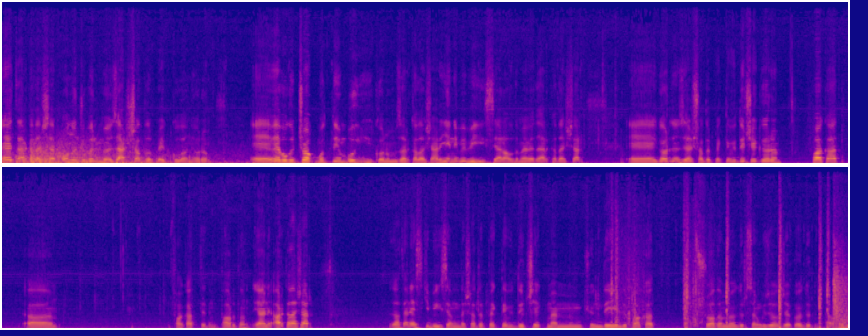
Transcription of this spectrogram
Evet arkadaşlar 10. bölümü özel Shadow Pack kullanıyorum. Ee, ve bugün çok mutluyum. Bugünkü konumuz arkadaşlar yeni bir bilgisayar aldım. Evet arkadaşlar. Ee, gördüğünüz üzere Shadow Pack'te video çekiyorum. Fakat e, fakat dedim pardon. Yani arkadaşlar zaten eski bilgisayarımda Shadow Pack'te video çekmem mümkün değildi fakat şu adamı öldürsem güzel olacak. Öldürdüm tamam.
